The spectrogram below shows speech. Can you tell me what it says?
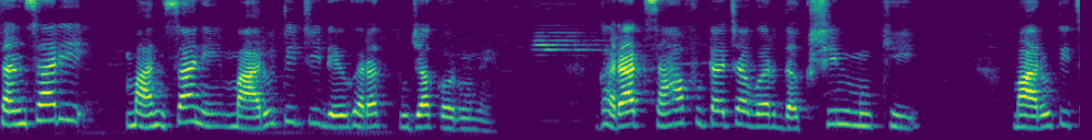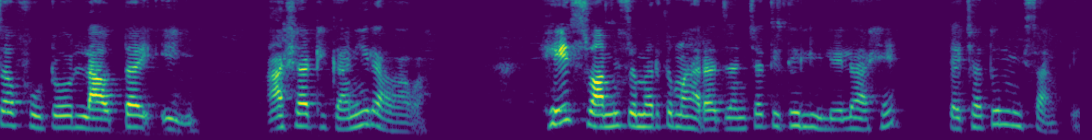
संसारी माणसाने मारुतीची देवघरात पूजा करू नये. घरात सहा फुटाच्या वर दक्षिणमुखी मारुतीचा फोटो लावता येईल. अशा ठिकाणी लावावा हे स्वामी समर्थ महाराजांच्या तिथे लिहिलेलं आहे. त्याच्यातून मी सांगते.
